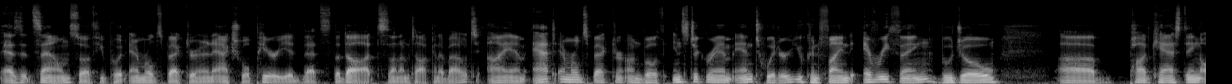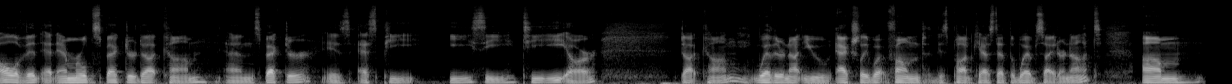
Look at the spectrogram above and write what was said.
as it sounds. So if you put Emerald Specter in an actual period, that's the dots that I'm talking about. I am at Emerald Specter on both Instagram and Twitter. You can find everything Bujo, uh, podcasting, all of it at emeraldspecter.com. And Specter is S P E C T E R. Dot com, whether or not you actually found this podcast at the website or not. Um,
